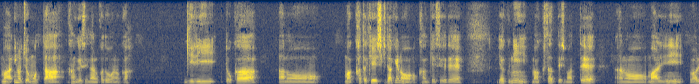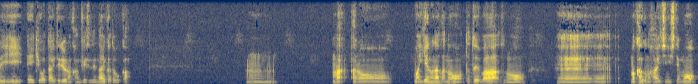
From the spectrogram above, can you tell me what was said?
まあ命を持った関係性なるかどうなのか。義理とかあのまあ型形式だけの関係性で逆にまあ腐ってしまってあの周りに悪い影響を与えているような関係性でないかどうか。うん。まああのまあ、家の中の例えばその、えーまあ、家具の配置にしても、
